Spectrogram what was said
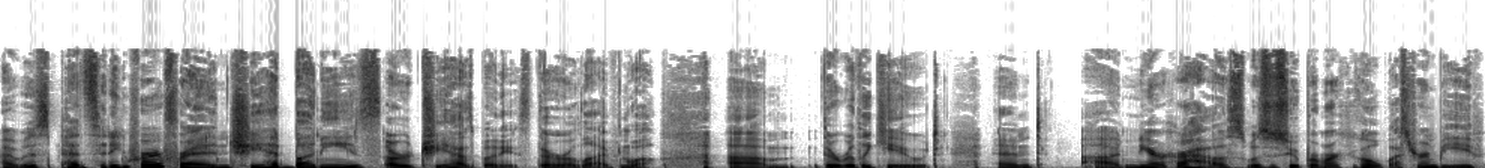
I was pet sitting for a friend. She had bunnies, or she has bunnies. They're alive and well. Um, they're really cute. And uh, near her house was a supermarket called Western Beef.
